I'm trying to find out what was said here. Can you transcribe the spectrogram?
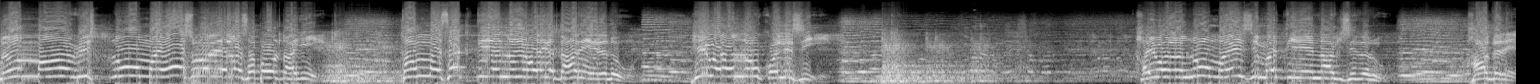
ಬ್ರಹ್ಮ, ವಿಷ್ಣು ಮಹೇಶ್ವರರೆಲ್ಲ ಸಪೋರ್ಟ್ ಆಗಿ ತಮ್ಮ ಶಕ್ತಿಯನ್ನು ಇವರಿಗೆ ದಾರಿ ಎರೆದು ಇವರನ್ನು ಕೊಲ್ಲಿಸಿ. ಇವರನ್ನು ಮಹಿಷಿ ಮರ್ದಿನಿಯನ್ನಾಗಿಸಿದರು ಆದರೆ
